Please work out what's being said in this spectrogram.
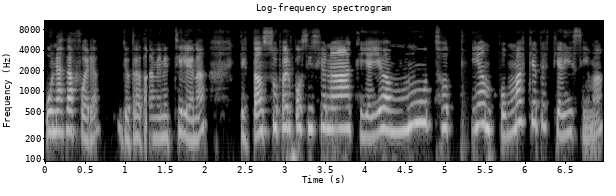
Una es de afuera y otra también es chilena, que están súper posicionadas, que ya llevan mucho tiempo, más que testeadísimas.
